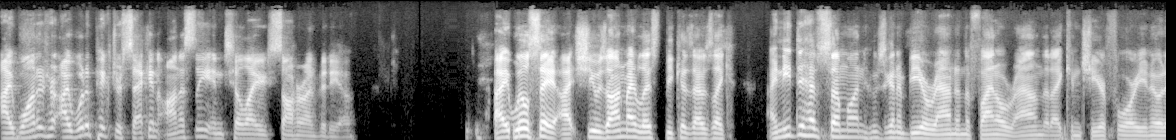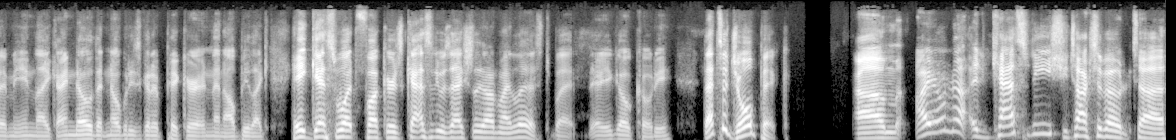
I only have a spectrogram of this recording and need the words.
I wanted her. I would have picked her second, honestly, until I saw her on video. I will say I she was on my list because I was like, I need to have someone who's gonna be around in the final round that I can cheer for. You know what I mean? Like I know that nobody's gonna pick her, and then I'll be like, Hey, guess what, fuckers? Cassidy was actually on my list. But there you go, Cody. That's a Joel pick. Um, I don't know. Cassidy, she talks about uh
